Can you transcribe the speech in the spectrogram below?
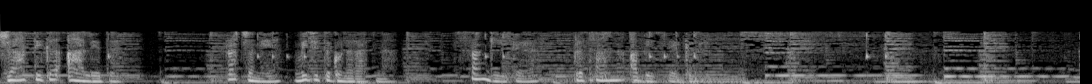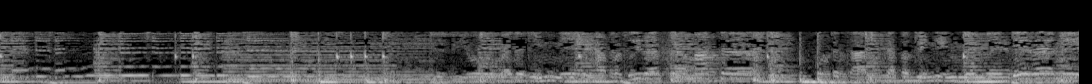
ජාතික ආලෙද. රචනය විජිත ගුණරත්න. සංගීතය ප්‍රසන්න අබේසේකර ඉන්නේ අප සිරස මත. කොටසක් සැප විඳින්නේ දෙවනේ.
